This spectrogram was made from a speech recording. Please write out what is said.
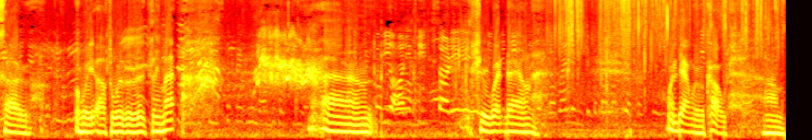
So a week after we originally met, and she went down went down with a cold. Um,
